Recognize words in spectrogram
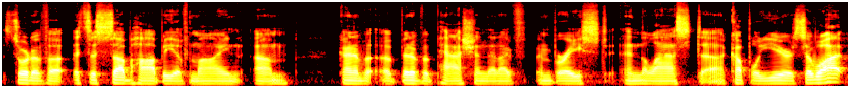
sort of a it's a sub hobby of mine um, kind of a, a, bit of a passion that I've embraced in the last uh, couple years so what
